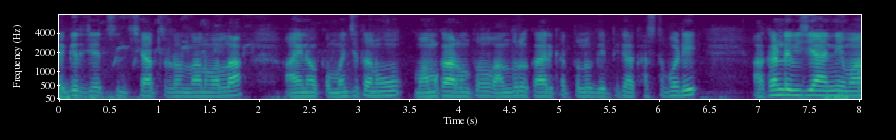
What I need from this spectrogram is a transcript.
దగ్గర చేర్చి చేర్చడం దానివల్ల ఆయన యొక్క మంచితనం మమకారంతో అందరూ కార్యకర్తలు గట్టిగా కష్టపడి అఖండ విజయాన్ని మా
